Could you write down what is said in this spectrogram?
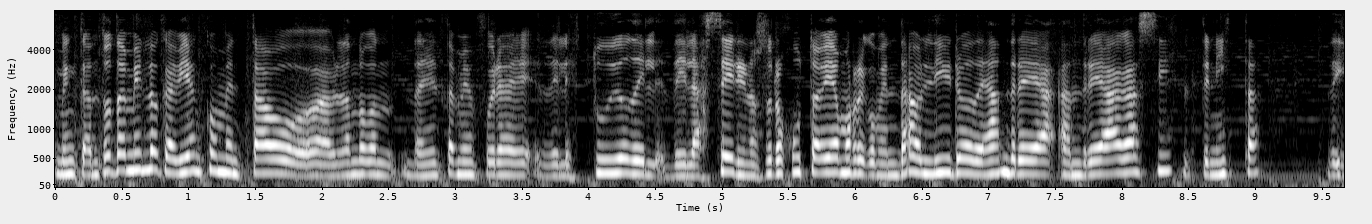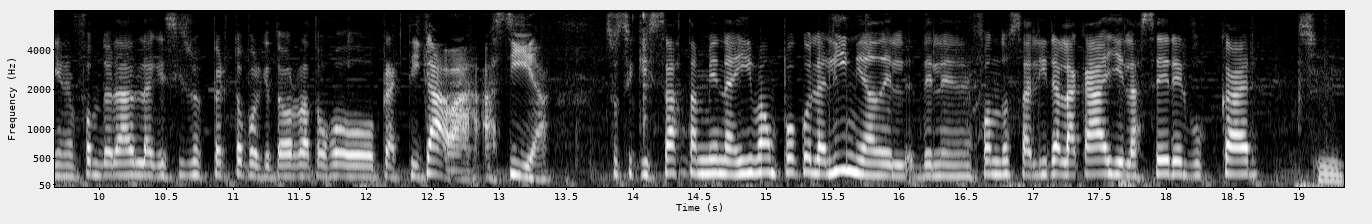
me encantó también lo que habían comentado, hablando con Daniel también fuera de- del estudio del- de, la serie. Nosotros justo habíamos recomendado el libro de Andrea, Andrea Agassi, el tenista, de quien en el fondo él habla que se hizo experto porque todo el rato practicaba, hacía. Entonces quizás también ahí va un poco la línea del, del en el fondo salir a la calle, el hacer, el buscar. Sí,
